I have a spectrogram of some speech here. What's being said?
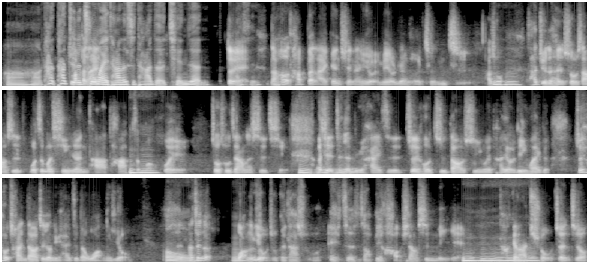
啊？他他觉得出卖他的是他的前任。对，然后他本来跟前男友也没有任何争执。他说他觉得很受伤，是我这么信任他，他怎么会做出这样的事情？嗯，而且这个女孩子最后知道，是因为她有另外一个最后传到这个女孩子的网友。哦，那这个。网友就跟他说：“哎、欸，这照片好像是你耶。嗯”他跟他求证之后，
